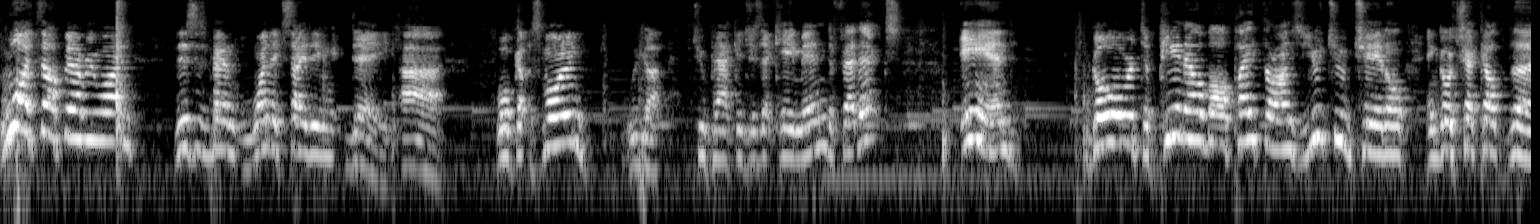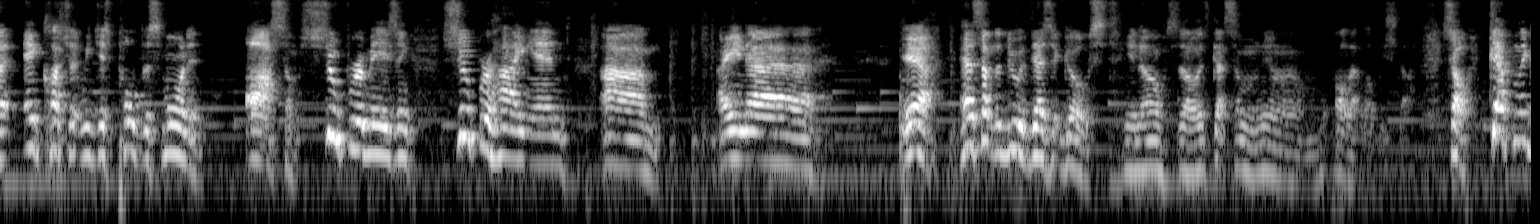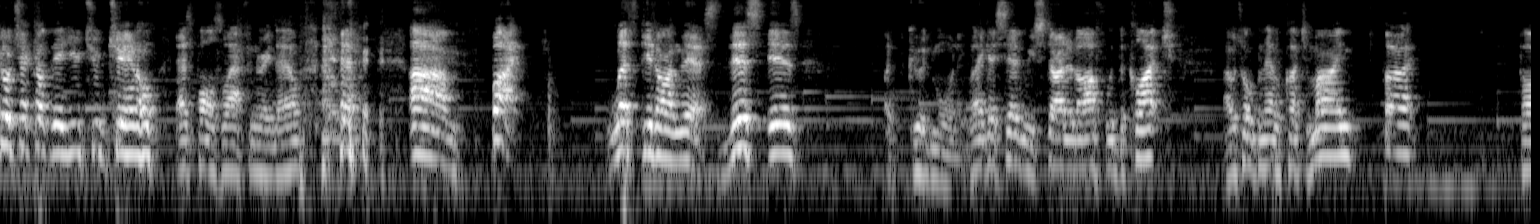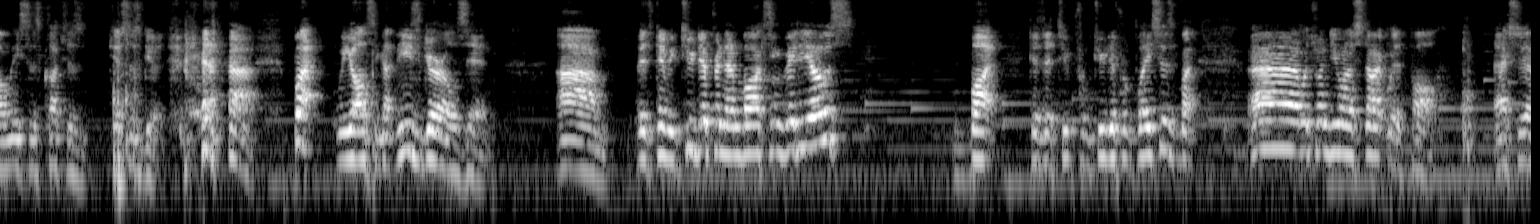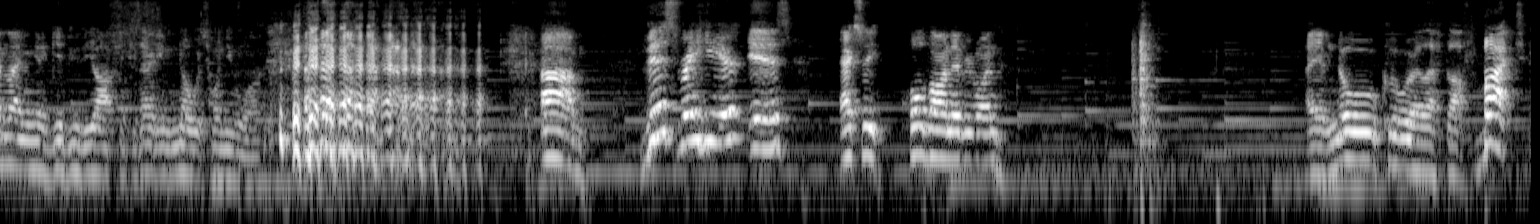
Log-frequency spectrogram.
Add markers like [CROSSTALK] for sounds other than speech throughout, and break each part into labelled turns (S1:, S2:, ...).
S1: What's up, everyone? This has been one exciting day. Uh, woke up this morning, we got two packages that came in to FedEx, and go over to P&L Ball Python's YouTube channel and go check out the egg clutch that we just pulled this morning. Awesome, super amazing, super high end. Um, I mean, uh, yeah, has something to do with Desert Ghost, you know, so it's got some, you know, all that lovely stuff. So definitely go check out their YouTube channel, as Paul's laughing right now. [LAUGHS] um, but let's get on this. This is a good morning. Like I said, we started off with the clutch. I was hoping to have a clutch of mine, but Paul and Lisa's clutch is just as good. [LAUGHS] but we also got these girls in. Um, it's going to be two different unboxing videos, but because they're two, from two different places. But uh, which one do you want to start with, Paul? Actually, I'm not even going to give you the option because I don't even know which one you want. [LAUGHS] um, this right here is actually. Hold on, everyone. I have no clue where I left off, but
